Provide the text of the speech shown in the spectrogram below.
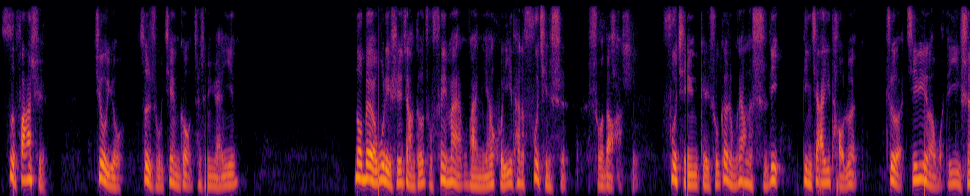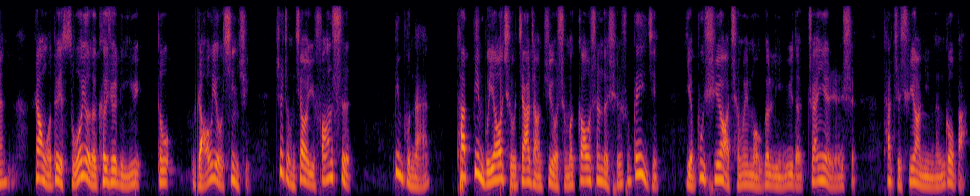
自发学，就有自主建构这层原因。诺贝尔物理学奖得主费曼晚年回忆他的父亲时说道：“啊，父亲给出各种各样的实例，并加以讨论，这激励了我的一生，让我对所有的科学领域都饶有兴趣。这种教育方式。”并不难，它并不要求家长具有什么高深的学术背景，也不需要成为某个领域的专业人士，它只需要你能够把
